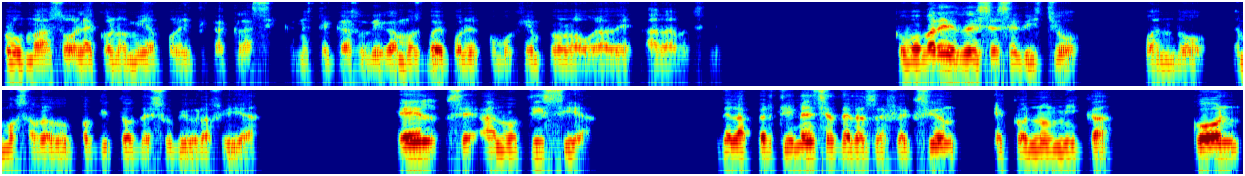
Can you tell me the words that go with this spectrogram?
plumazo la economía política clásica. En este caso, digamos, voy a poner como ejemplo la obra de Adam Smith. Como varias veces he dicho, cuando hemos hablado un poquito de su biografía, él se anoticia de la pertinencia de la reflexión económica con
